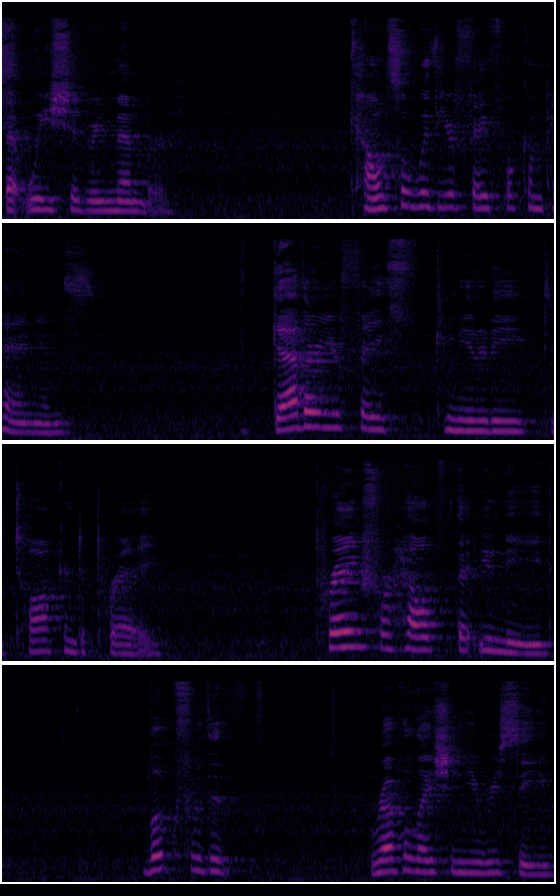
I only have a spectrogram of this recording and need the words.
that we should remember. Counsel with your faithful companions. Gather your faith community to talk and to pray. Pray for help that you need. Look for the revelation you receive.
